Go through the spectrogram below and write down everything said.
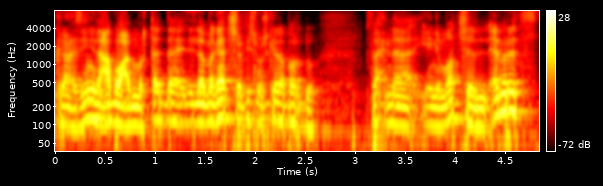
كانوا عايزين يلعبوا على المرتدة. لو ما جاتش مفيش مشكلة برضو. فإحنا يعني ماتش الإميريتس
